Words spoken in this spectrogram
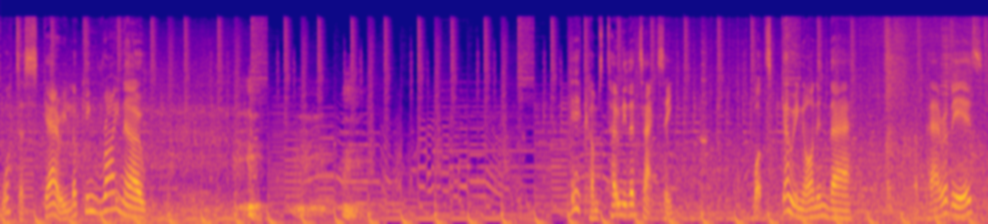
What a scary looking rhino! Here comes Tony the taxi. What's going on in there? A pair of ears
